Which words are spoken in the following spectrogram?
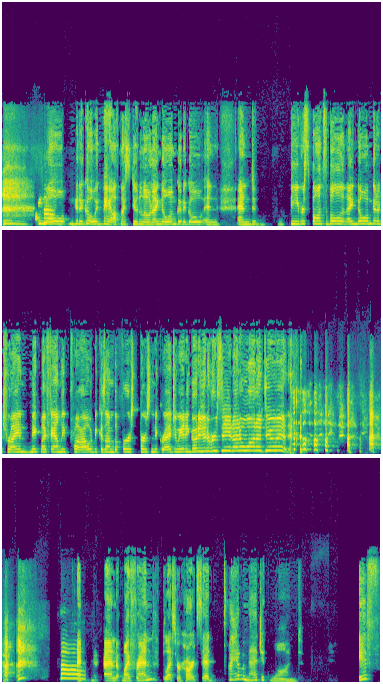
know I'm going to go and pay off my student loan. I know I'm going to go and and be responsible and I know I'm going to try and make my family proud because I'm the first person to graduate and go to university and I don't want to do it. And, and my friend, bless her heart, said, I have a magic wand. If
